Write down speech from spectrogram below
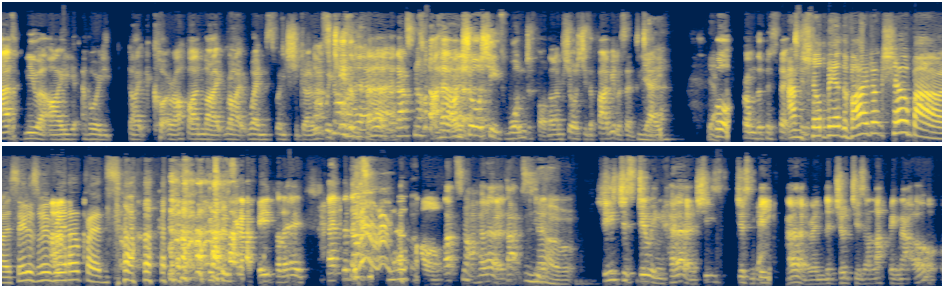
as a viewer, I have already like cut her off. I'm like, right, when's when she goes, That's which not isn't her. fair. That's It's not her. I'm sure she's wonderful, and I'm sure she's a fabulous entertainer. yeah. Yeah. But from the perspective, and she'll be at the Viaduct Show Bar as soon as we Ah. reopen. So. Because we have people in. Uh, but that's not her. That's not her. That's you know, No. She's just doing her. She's just Yeah. being her, and the judges are lapping that up.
